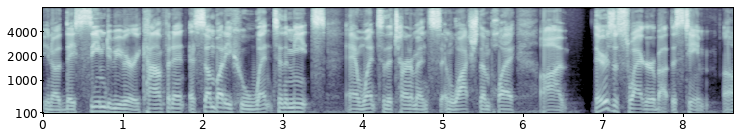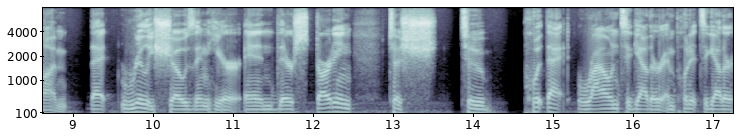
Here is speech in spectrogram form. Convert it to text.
you know, they seem to be very confident. As somebody who went to the meets and went to the tournaments and watched them play, uh, there's a swagger about this team um, that really shows in here, and they're starting to sh- to put that round together and put it together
